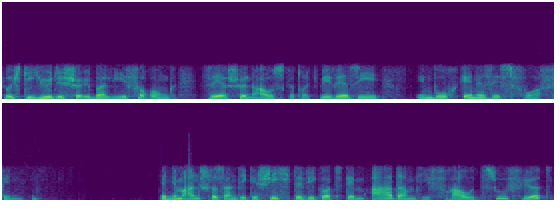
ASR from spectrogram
durch die jüdische Überlieferung sehr schön ausgedrückt, wie wir sie im Buch Genesis vorfinden. Denn im Anschluss an die Geschichte, wie Gott dem Adam die Frau zuführt,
